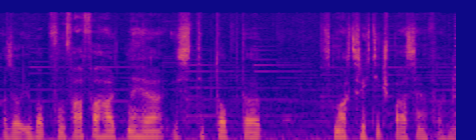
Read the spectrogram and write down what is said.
Also überhaupt vom Fahrverhalten her ist tipptopp. Da, macht richtig Spaß einfach. Ne?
